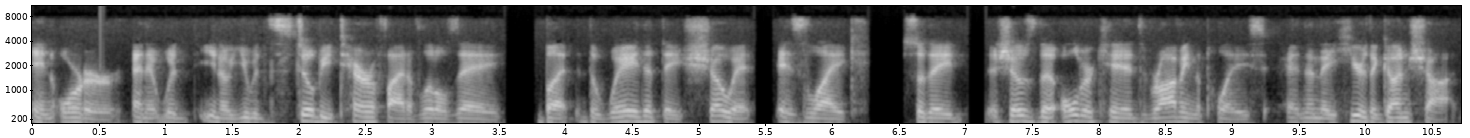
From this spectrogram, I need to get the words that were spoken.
in order, and it would, you know, you would still be terrified of Little Zay. But the way that they show it is like so they it shows the older kids robbing the place, and then they hear the gunshot,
